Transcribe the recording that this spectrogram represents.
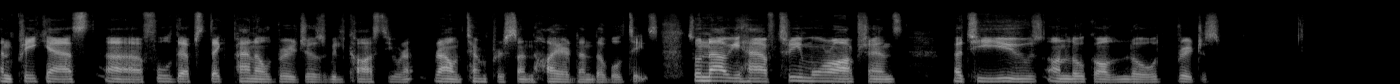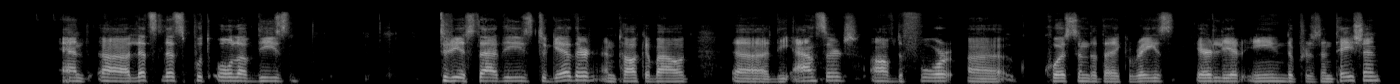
And precast uh, full depth deck panel bridges will cost you around 10% higher than double T's. So now you have three more options uh, to use on local load bridges. And uh, let's let's put all of these three studies together and talk about uh, the answers of the four uh, questions that I raised earlier in the presentation,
